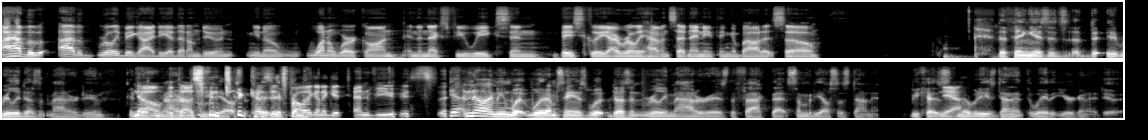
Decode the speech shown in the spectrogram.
I have a I have a really big idea that I'm doing, you know, want to work on in the next few weeks and basically I really haven't said anything about it. So the thing is, it's it really doesn't matter, dude. No, it doesn't because if it's probably going to get 10 views. yeah no i mean what what i'm saying is what doesn't really matter is the fact that somebody else has done it because Yeah. nobody's done it the way that you're going to do it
